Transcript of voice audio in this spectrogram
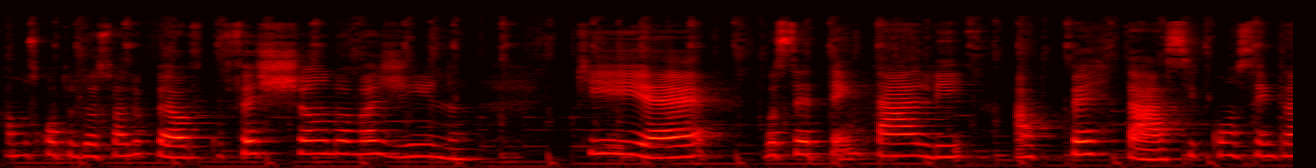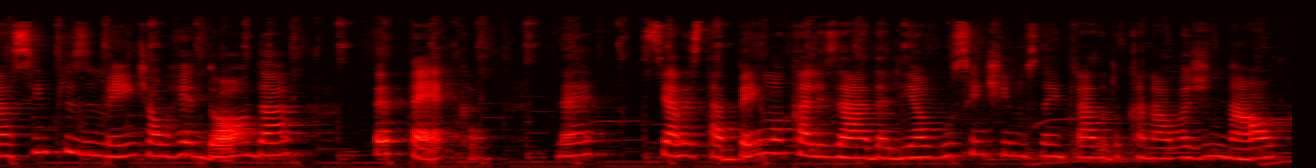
a musculatura do assoalho pélvico, fechando a vagina, que é você tentar ali apertar, se concentrar simplesmente ao redor da pepeca, né? Se ela está bem localizada ali, alguns centímetros da entrada do canal vaginal,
